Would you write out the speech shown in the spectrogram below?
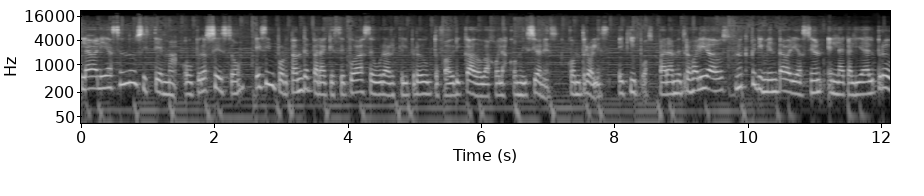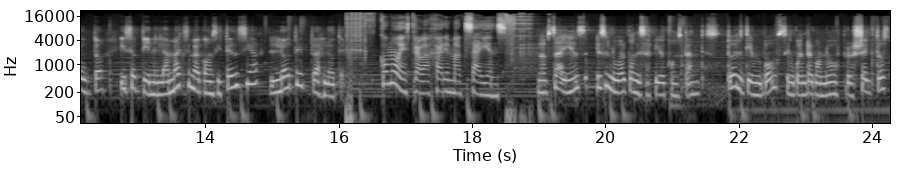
La validación de un sistema o proceso es importante para que se pueda asegurar que el producto fabricado bajo las condiciones, controles, equipos, parámetros validados no experimenta variación en la calidad del producto y se obtiene la máxima consistencia lote tras lote. ¿Cómo es trabajar en Max Science? Science es un lugar con desafíos constantes. Todo el tiempo se encuentra con nuevos proyectos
